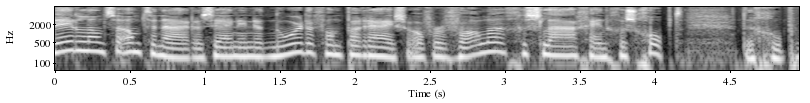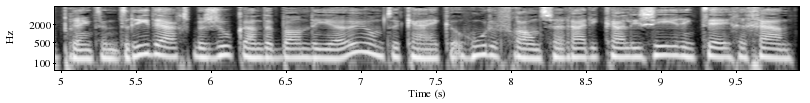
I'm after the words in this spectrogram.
Nederlandse ambtenaren zijn in het noorden van Parijs overvallen, geslagen en geschopt. De groep brengt een driedaags bezoek aan de banlieue om te kijken hoe de Franse radicalisering tegengaan.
